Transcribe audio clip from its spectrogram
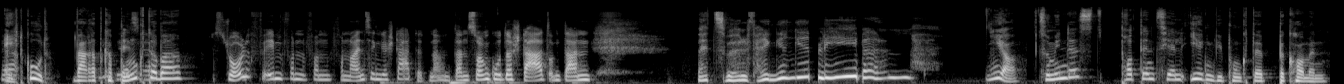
Echt gut. War halt kein Punkt, ja- aber Stroll eben von, von, von 19 gestartet. Ne? Und dann so ein guter Start und dann bei 12 hängen geblieben. ja, zumindest potenziell irgendwie Punkte bekommen.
